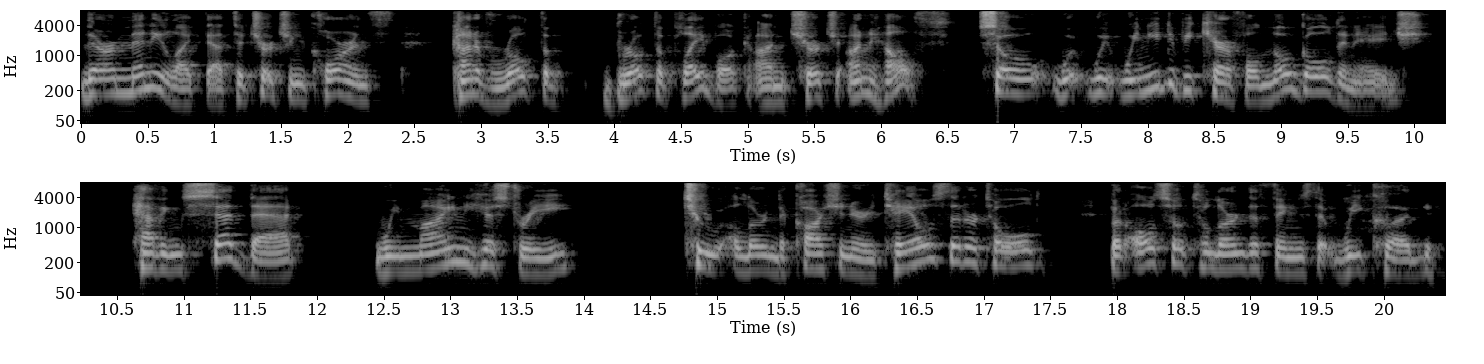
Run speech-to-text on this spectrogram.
There are many like that. The church in Corinth kind of wrote the wrote the playbook on church unhealth. So we, we need to be careful. No golden age. Having said that, we mine history to learn the cautionary tales that are told, but also to learn the things that we could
